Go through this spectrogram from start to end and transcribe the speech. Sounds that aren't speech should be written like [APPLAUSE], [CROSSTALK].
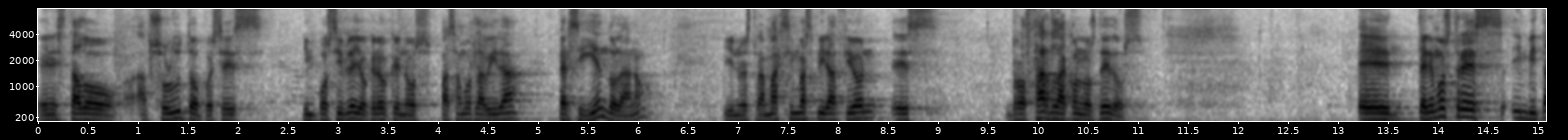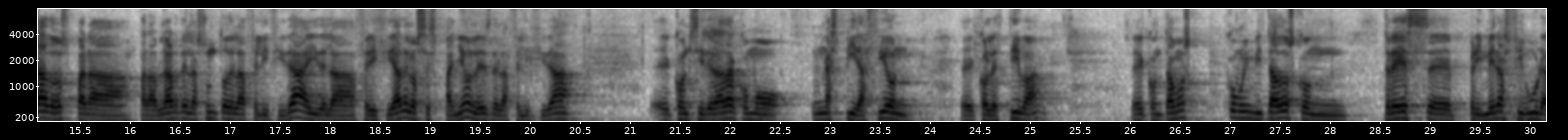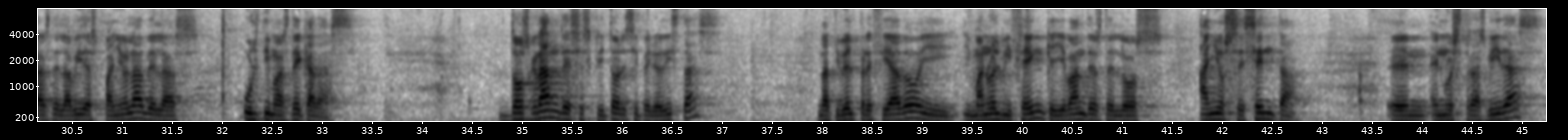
en estado absoluto, pues es imposible, yo creo que nos pasamos la vida persiguiéndola, ¿no? Y nuestra máxima aspiración es rozarla con los dedos. Eh, tenemos tres invitados para, hablar del asunto de la felicidad y de la felicidad de los españoles, de la felicidad eh, considerada como una aspiración eh, colectiva. Contamos como invitados con tres primeras figuras de la vida española de las últimas décadas. Dos grandes escritores y periodistas, Natibel Preciado y, y Manuel Vicén, que llevan desde los años 60 en, nuestras vidas,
